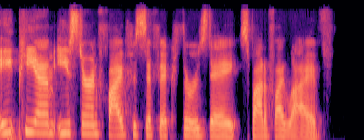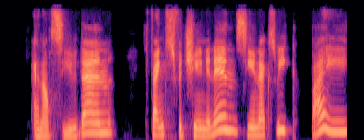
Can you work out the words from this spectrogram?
8 p.m. Eastern, 5 Pacific, Thursday, Spotify Live. And I'll see you then. Thanks for tuning in. See you next week. Bye.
